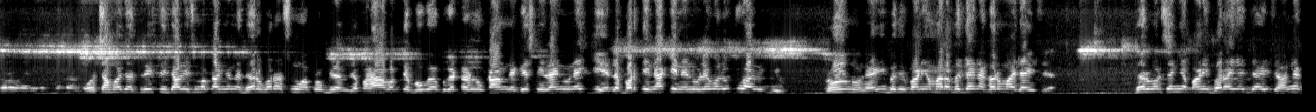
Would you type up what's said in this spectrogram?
ઘરો ઓછામાં ઓછા ત્રીસથી ચાલીસ મકાન છે ને દર વર્ષનું આ પ્રોબ્લેમ છે. પણ આ વખતે ભૂગર્ભ ગટરનું કામ ને ગેસની લાઈનનું નાખી એટલે ભરતી નાખીને એનું લેવલ ઊંચું આવી ગયું. રોડનું ને એ બધું પાણી અમારા બધાના ઘરમાં જાય છે. દર વર્ષે અહીંયા પાણી ભરાઈ જ જાય છે. અનેક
